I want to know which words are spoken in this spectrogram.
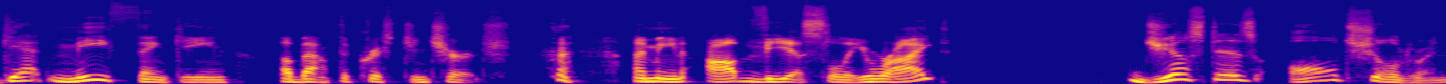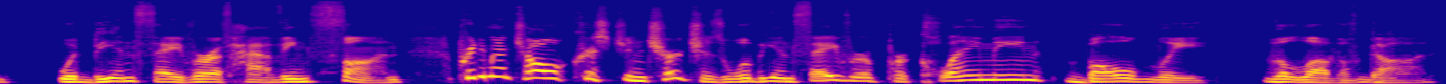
get me thinking about the Christian church. I mean, obviously, right? Just as all children would be in favor of having fun, pretty much all Christian churches will be in favor of proclaiming boldly the love of God.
